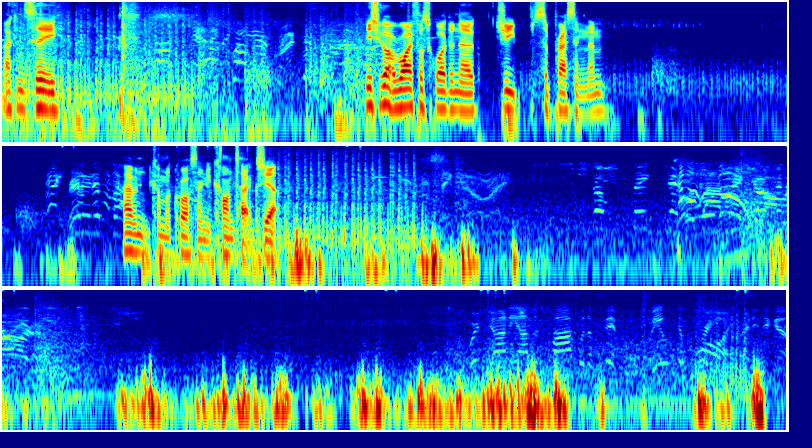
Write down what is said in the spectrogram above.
I can see. You should got a rifle squad and a jeep suppressing them. Haven't come across any contacts yet. Damn it, not enough manpower. Governor. We're Johnny on the spot with a 50. Wheels deployed. Ready to go.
